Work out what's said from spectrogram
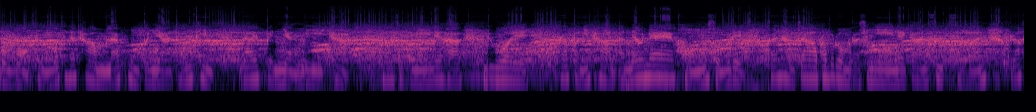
บ่งบอกถึงวัฒนธรรม และภูมิปัญญาท้องถิ่นได้เป็นอย่างดีค่ะ นอกจากนี้นะคะด้วยพระปณิธานอันแน่วแน่ของสมเด็จพระนางเจ้าพระบรมราชินีในการสืบสาร รัก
